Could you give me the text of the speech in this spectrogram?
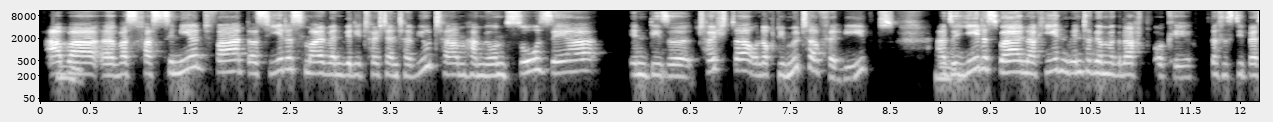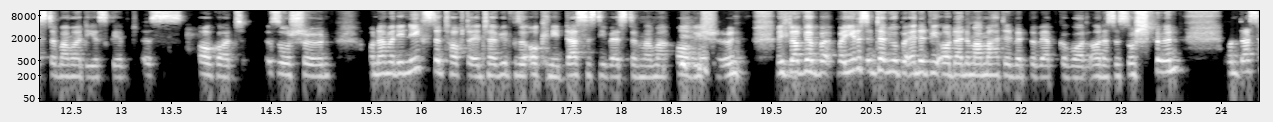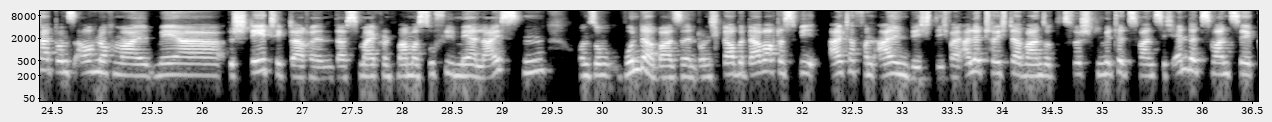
Aber mhm. äh, was fasziniert war, dass jedes Mal, wenn wir die Töchter interviewt haben, haben wir uns so sehr in diese Töchter und auch die Mütter verliebt. Also mhm. jedes Mal nach jedem Interview haben wir gedacht, okay, das ist die beste Mama, die es gibt. Ist, oh Gott, so schön. Und dann haben wir die nächste Tochter interviewt und gesagt, okay, nee, das ist die beste Mama. Oh, wie schön. ich glaube, wir haben bei jedes Interview beendet wie, oh, deine Mama hat den Wettbewerb gewonnen. Oh, das ist so schön. Und das hat uns auch nochmal mehr bestätigt darin, dass Migrant Mamas so viel mehr leisten und so wunderbar sind. Und ich glaube, da war auch das Alter von allen wichtig, weil alle Töchter waren so zwischen Mitte 20, Ende 20.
